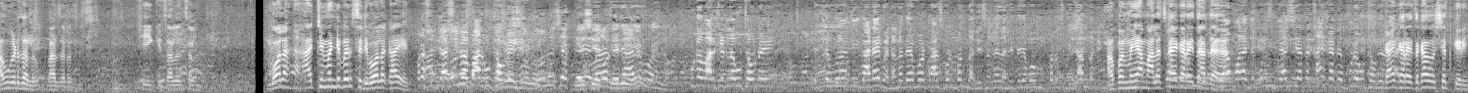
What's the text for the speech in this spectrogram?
अवघड झालो बाजाराचं. ठीक आहे चालेल चला. बोला आजची मंडी परिस्थिती बोला काय आहे? उठवणे पुढे मार्केटला उठवणे त्याच्यामुळे आणि गाड्या भेटणार त्यामुळे ट्रान्सपोर्ट बंद झाली सगळं झाली त्याच्यामुळे परिस्थिती जाम झाली. आपण मग या मालाच काय करायचं या आता मालाची परिस्थिती अशी आता काय करते पुढे उठवणे काय करायचं? का हो शेतकरी?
